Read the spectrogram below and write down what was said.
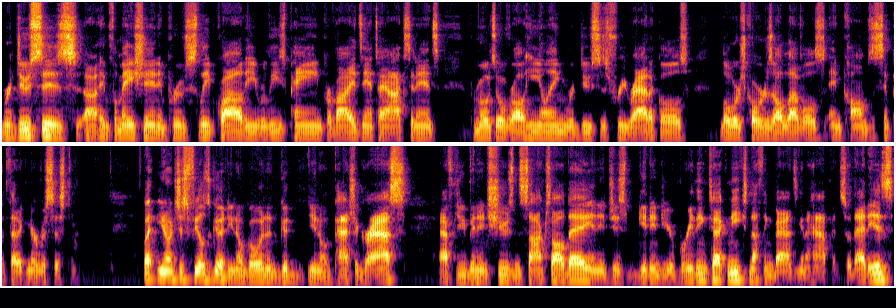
Reduces uh, inflammation, improves sleep quality, relieves pain, provides antioxidants, promotes overall healing, reduces free radicals, lowers cortisol levels, and calms the sympathetic nervous system. But you know, it just feels good. You know, go in a good you know patch of grass after you've been in shoes and socks all day, and it just get into your breathing techniques. Nothing bad's going to happen. So that is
